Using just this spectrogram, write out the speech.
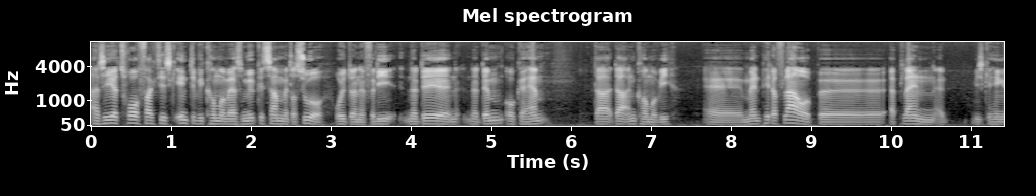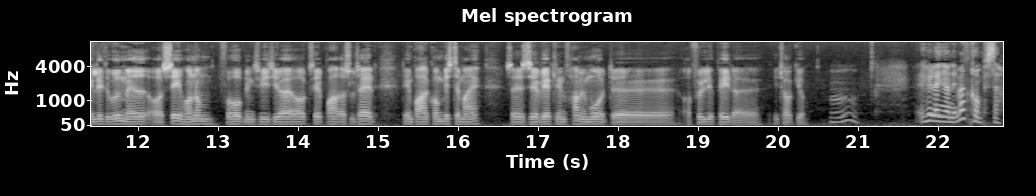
Alltså jag tror faktiskt inte vi kommer att vara så mycket samman med dressyrryttarna för när, det, när de åker hem där, ankommer vi. Øh, men Peter Flarup äh, øh, är planen, att vi skal hænge lidt ud med og se honom forhåbningsvis gøre også et bra resultat. Det er en bra kompis til mig, så jeg ser virkelig frem imod øh, at følge Peter øh, i Tokyo. Mm. Hur länge har ni varit kompisar?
